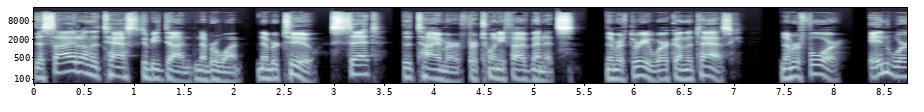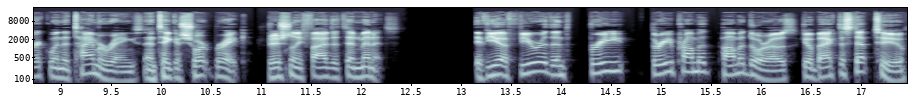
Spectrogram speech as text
Decide on the task to be done. Number one. Number two, set the timer for 25 minutes. Number three, work on the task. Number four, end work when the timer rings and take a short break, traditionally five to 10 minutes. If you have fewer than three, three pom- Pomodoros, go back to step two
